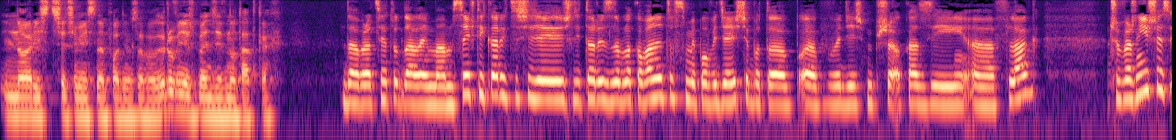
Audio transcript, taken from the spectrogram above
Norris trzecie miejsce na podium również będzie w notatkach. Dobra, co ja tu dalej mam? Safety car i co się dzieje, jeśli tor jest zablokowany, to w sumie powiedzieliście, bo to e, powiedzieliśmy przy okazji e, flag. Czy ważniejszy jest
